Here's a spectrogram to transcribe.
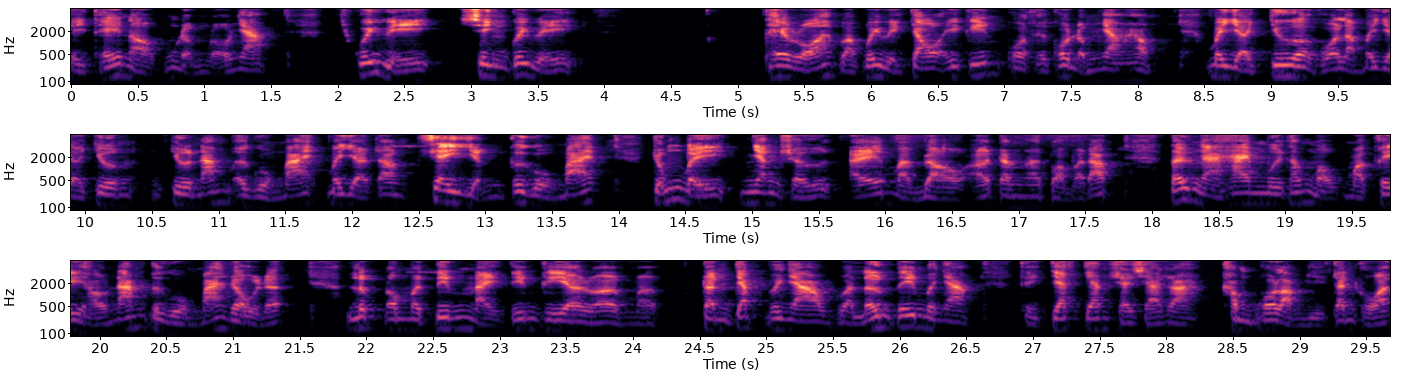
thì thế nào cũng đụng độ nhau. Quý vị, xin quý vị theo dõi và quý vị cho ý kiến coi thử có đụng nhau không. Bây giờ chưa, gọi là bây giờ chưa chưa nắm ở guồng máy. Bây giờ đang xây dựng cái guồng máy, chuẩn bị nhân sự để mà vào ở trong à, tòa bà ốc tới ngày 20 tháng 1 mà khi họ nắm cái guồng máy rồi đó, lúc đó mới tiếng này tiếng kia, rồi mà tranh chấp với nhau và lớn tiếng với nhau, thì chắc chắn sẽ xảy ra. Không có làm gì tránh khỏi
